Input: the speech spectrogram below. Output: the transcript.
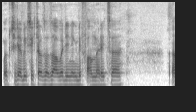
určitě bych si chtěl zazávodit někdy v Americe, a,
